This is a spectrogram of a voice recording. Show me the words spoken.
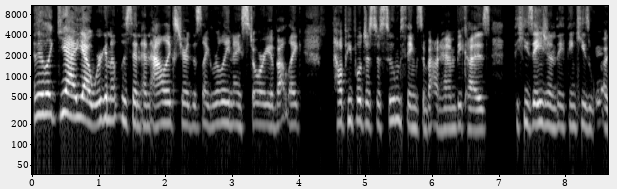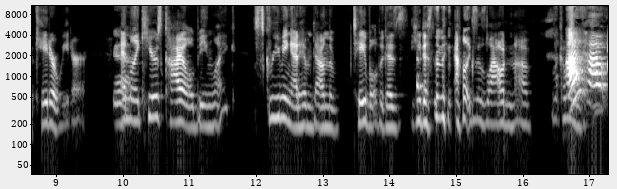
And they're like, Yeah, yeah, we're going to listen. And Alex shared this like really nice story about like how people just assume things about him because he's Asian. They think he's a cater waiter. Yeah. And like here's Kyle being like screaming at him down the table because he doesn't think Alex is loud enough. Come I on. have.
